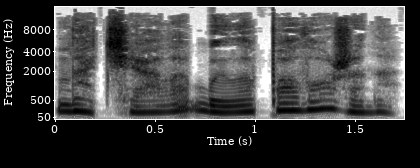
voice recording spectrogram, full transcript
Начало было положено.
